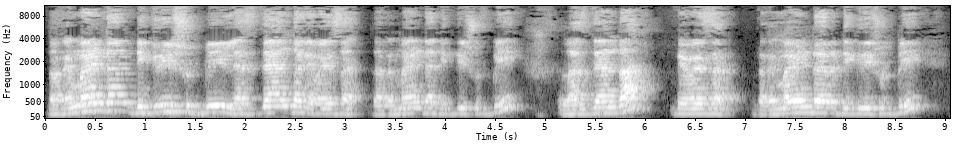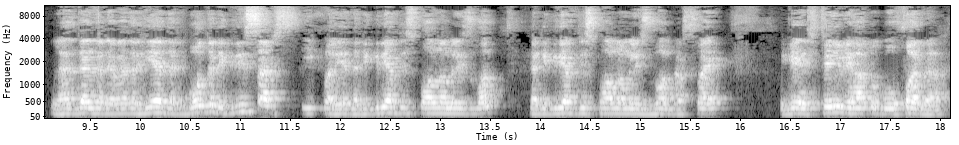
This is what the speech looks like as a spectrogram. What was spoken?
the remainder degree should be less than the divisor. The remainder degree should be less than the divisor. The remainder degree should be less than the divisor. Here that both the degrees are equal. Here the degree of this polynomial is 1. The degree of this polynomial is 1. That's why again still we have to go for the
